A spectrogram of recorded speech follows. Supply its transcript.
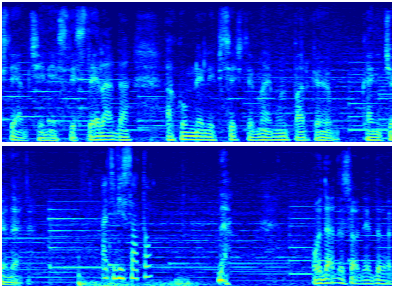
știam cine este Stella, dar acum ne lipsește mai mult parcă ca niciodată. Ați visat-o? Da. O dată sau de două ori,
